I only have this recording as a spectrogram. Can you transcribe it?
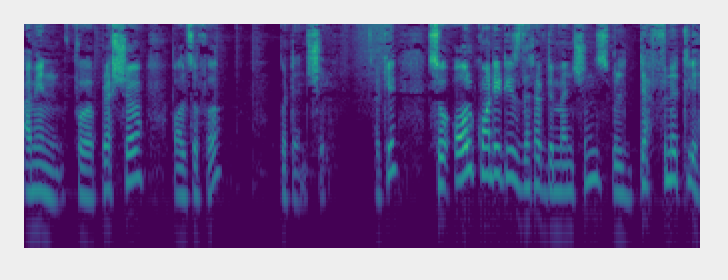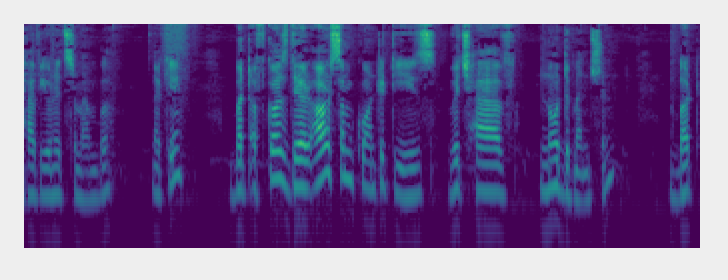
i mean for pressure also for potential. Okay so all quantities that have dimensions will definitely have units remember. Okay but of course there are some quantities which have no dimension but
